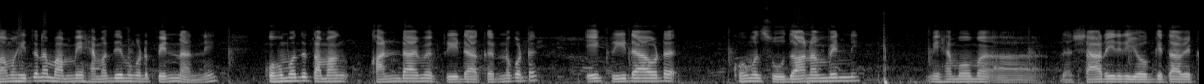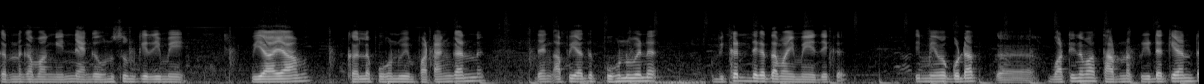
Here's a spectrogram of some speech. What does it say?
මම හිතන මම මේ හැමදේමකොට පෙන්නන්නේ කොහොමද තමන් කණ්ඩායම ක්‍රීඩා කරනකොට ඒ ක්‍රීඩාවට කොහොම සූදානම් වෙන්නේ? මේ හැමෝම ශාරීරික යෝග්‍යතාවය කරන ගමන් ඉන්න ඇඟ උණුසුම් කිරීමේ ව්‍යායාම කරල පුහුණුවෙන් පටන් ගන්න. දැන් අපි අද පුහුණු වෙන විකට් දෙක තමයි මේ දෙක. ති මේ ගොඩක් වටිනවා තරුණ ක්‍රීඩකයන්ට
